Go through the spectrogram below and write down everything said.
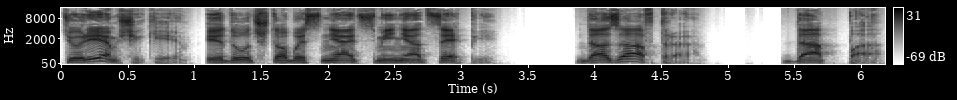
Тюремщики идут, чтобы снять с меня цепи. До завтра. Даппа.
